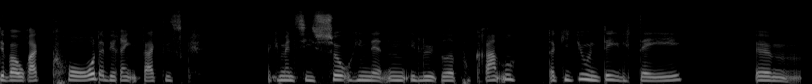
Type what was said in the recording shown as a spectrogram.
det var jo ret kort, at vi rent faktisk, hvad kan man sige, så hinanden i løbet af programmet. Der gik jo en del dage. Øhm,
